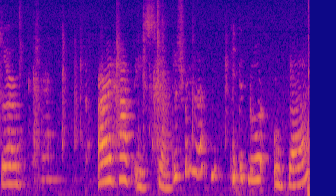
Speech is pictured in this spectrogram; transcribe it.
So I have a star just right there. Get the door open.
